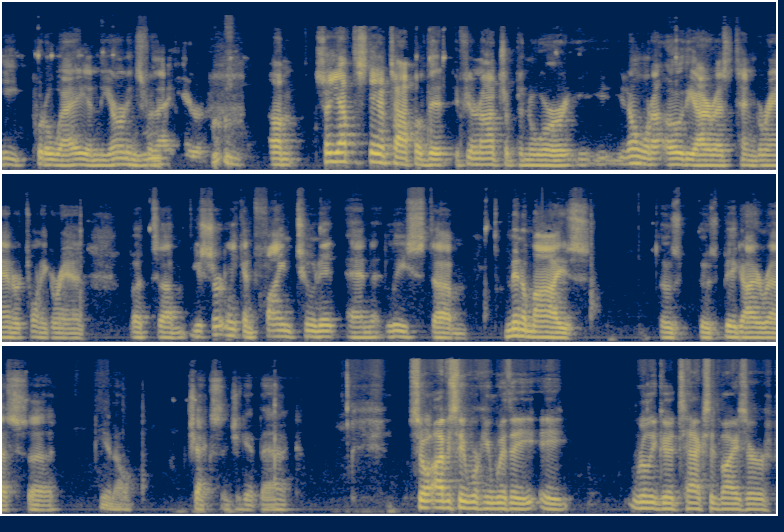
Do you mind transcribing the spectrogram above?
he put away and the earnings mm-hmm. for that year. Um, so you have to stay on top of it if you're an entrepreneur. You, you don't want to owe the irs 10 grand or 20 grand but um, you certainly can fine tune it and at least um, minimize those those big irs uh, you know checks that you get back. So obviously working with a, a really good tax advisor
